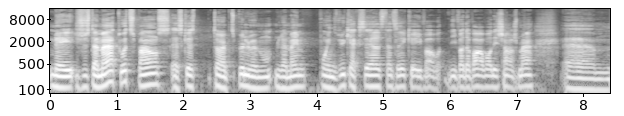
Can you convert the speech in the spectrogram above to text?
mais justement, toi, tu penses, est-ce que tu as un petit peu le, même point de vue qu'Axel, c'est-à-dire qu'il va, il va devoir avoir des changements euh,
